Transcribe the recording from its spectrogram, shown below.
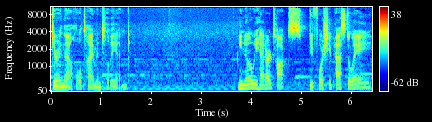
during that whole time until the end. You know, we had our talks before she passed away.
